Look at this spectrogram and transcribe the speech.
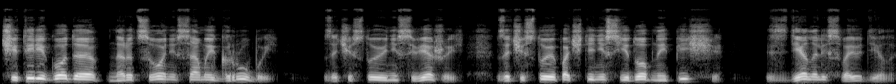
Четыре года на рационе самой грубой, зачастую несвежей, зачастую почти несъедобной пищи сделали свое дело,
